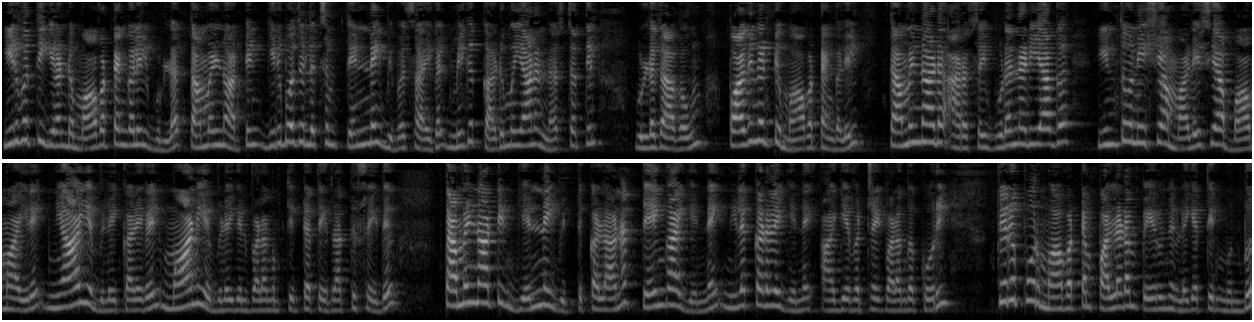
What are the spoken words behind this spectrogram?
இருபத்தி இரண்டு மாவட்டங்களில் உள்ள தமிழ்நாட்டின் இருபது லட்சம் தென்னை விவசாயிகள் மிக கடுமையான நஷ்டத்தில் உள்ளதாகவும் பதினெட்டு மாவட்டங்களில் தமிழ்நாடு அரசை உடனடியாக இந்தோனேஷியா மலேசியா பாமாயிலை நியாய விலைக்கடைகளில் மானிய விலையில் வழங்கும் திட்டத்தை ரத்து செய்து தமிழ்நாட்டின் எண்ணெய் வித்துக்களான தேங்காய் எண்ணெய் நிலக்கடலை எண்ணெய் ஆகியவற்றை வழங்கக் கோரி திருப்பூர் மாவட்டம் பல்லடம் பேருந்து நிலையத்தின் முன்பு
